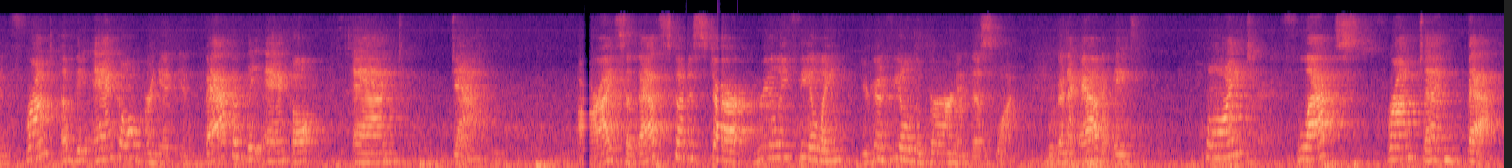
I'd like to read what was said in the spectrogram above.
in front of the ankle, bring it in back of the ankle, and down. All right, so that's gonna start really feeling, you're gonna feel the burn in this one. We're gonna add a point, flex, front and back.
